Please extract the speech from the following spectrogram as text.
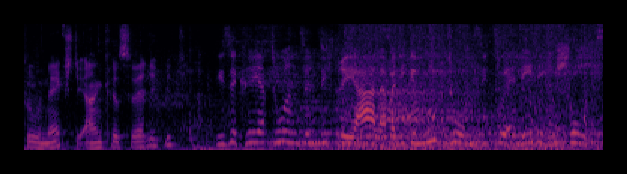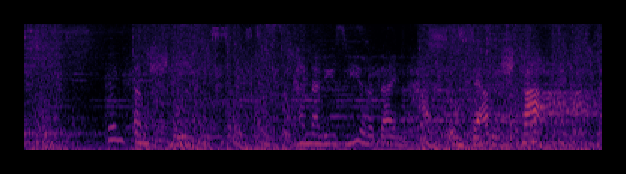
So, nächste Angriffswelle bitte. Diese Kreaturen sind nicht real, aber die Genugtuung, sie zu erledigen, schon. Denk an Shades. Kanalisiere deinen Hass und werde stark.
